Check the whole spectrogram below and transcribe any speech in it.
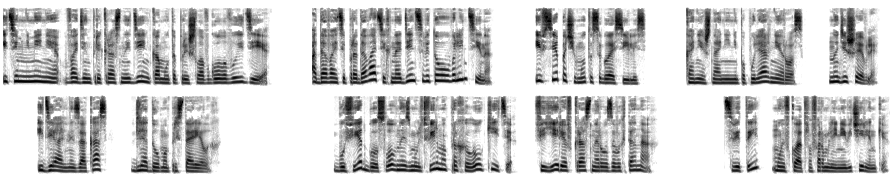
И тем не менее, в один прекрасный день кому-то пришла в голову идея. А давайте продавать их на День Святого Валентина. И все почему-то согласились. Конечно, они не популярнее роз, но дешевле. Идеальный заказ для дома престарелых. Буфет был словно из мультфильма про Хэллоу Китти, феерия в красно-розовых тонах. Цветы, мой вклад в оформление вечеринки,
